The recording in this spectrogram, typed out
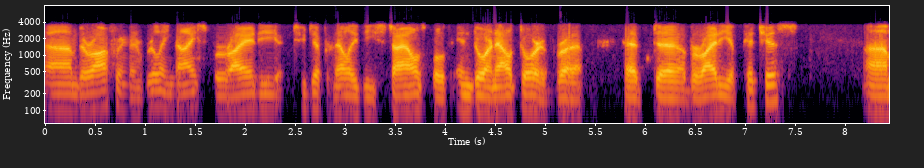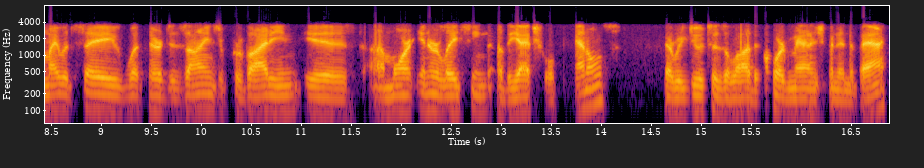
um, they're offering a really nice variety of two different LED styles, both indoor and outdoor, at, uh, a variety of pitches. Um, I would say what their designs are providing is uh, more interlacing of the actual panels that reduces a lot of the cord management in the back,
